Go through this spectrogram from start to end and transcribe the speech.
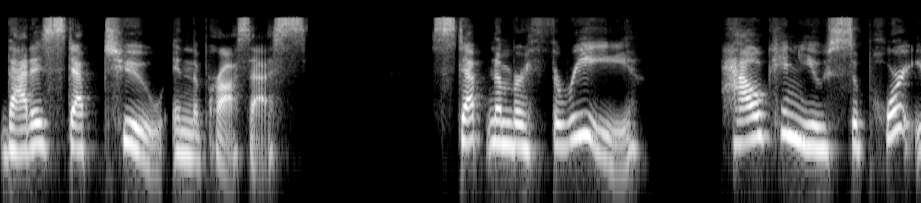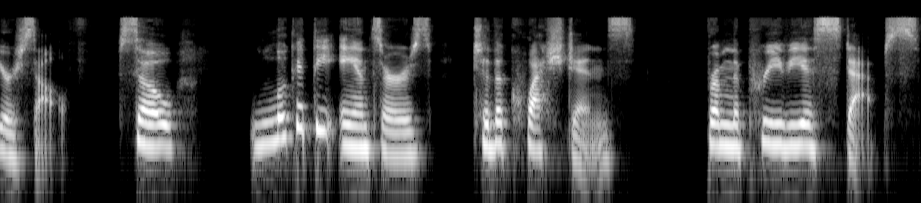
that is step two in the process. Step number three how can you support yourself? So look at the answers to the questions from the previous steps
